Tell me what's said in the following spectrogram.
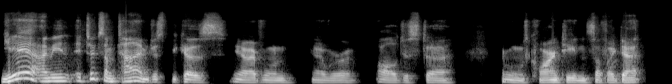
Yeah, I mean, it took some time just because you know everyone, you know, we're all just uh, everyone was quarantined and stuff like that.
